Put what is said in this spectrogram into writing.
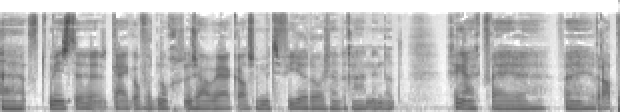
eh, of tenminste, kijken of het nog zou werken als we met z'n vieren door zouden gaan. En dat ging eigenlijk vrij, eh, vrij rap.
